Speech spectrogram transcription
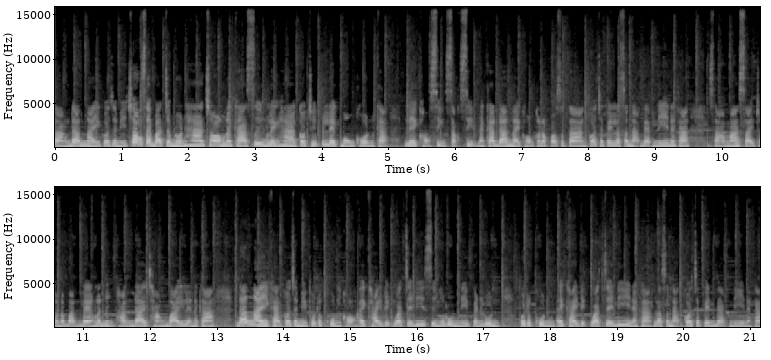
ตางค์ด้านในก็จะมีช่องใส่บัตรจำนวน 5 ช่องนะคะ ซึ่งเลข 5 ก็ถือเป็นเลขมงคลค่ะ เลขของสิ่งศักดิ์สิทธิ์นะคะ ด้านในของกระเป๋าสตางค์ก็จะเป็นลักษณะแบบนี้นะคะ สามารถใส่ธนบัตรแบงค์ละ 1,000 ได้ทั้งใบเลยนะคะ ด้านในค่ะก็จะมีพุทธคุณของไอ้ไข่เด็กวัดเจดีย์ซึ่งรุ่นนี้เป็นรุ่นพุทธคุณไอ้ไข่เด็กวัดเจดีย์นะคะ ลักษณะก็จะเป็นแบบนี้นะคะ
